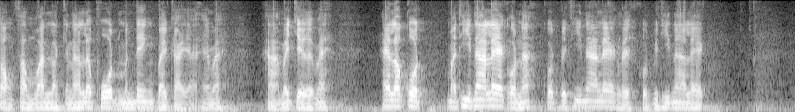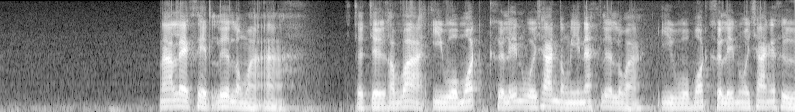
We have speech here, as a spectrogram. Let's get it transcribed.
สองสามวันหลังจากนั้น แล้วโพสต์มันเด้งไปไกลอะเห็นไหมหาไม่เจอไหมให้เรากดมาที่หน้าแรกก่อนนะ กดไปที่หน้าแรกเลย กดไปที่หน้าแรก หน้าแรกเสร็จเลื่อนลงมา อ่า จะเจอคำว่า evomod current version ตรงนี้นะ เลื่อนลงมา evomod current version ก็คือ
